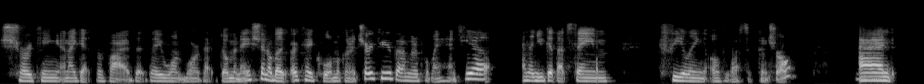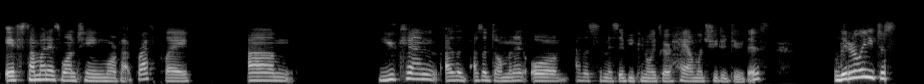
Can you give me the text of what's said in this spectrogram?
choking and I get the vibe that they want more of that domination. I'll be like, okay, cool, I'm not going to choke you, but I'm going to put my hand here. And then you get that same feeling of loss of control. Mm-hmm. And if someone is wanting more of that breath play, um, you can, as a, as a dominant or as a submissive, you can always go, hey, I want you to do this. Literally just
